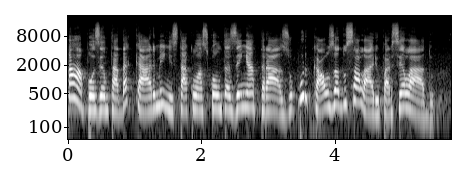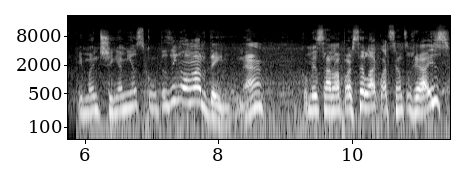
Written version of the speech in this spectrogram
A aposentada Carmen está com as contas em atraso por causa do salário parcelado. E mantinha minhas contas em ordem, né? Começaram a parcelar 400 reais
